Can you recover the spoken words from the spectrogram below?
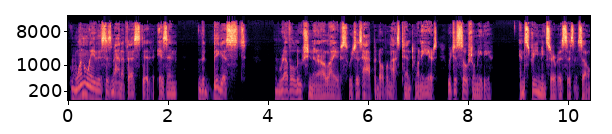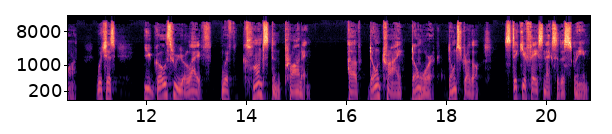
one way this is manifested is in the biggest revolution in our lives, which has happened over the last 10, 20 years, which is social media and streaming services and so on, which is you go through your life with constant prodding of don't try, don't work, don't struggle, stick your face next to the screen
